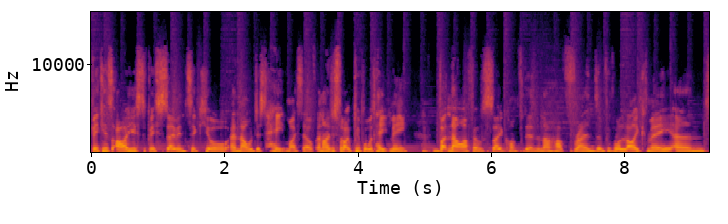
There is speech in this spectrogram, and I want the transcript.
Because I used to be so insecure and I would just hate myself and I just feel like people would hate me. Mm-hmm. But now I feel so confident and I have friends and people like me and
